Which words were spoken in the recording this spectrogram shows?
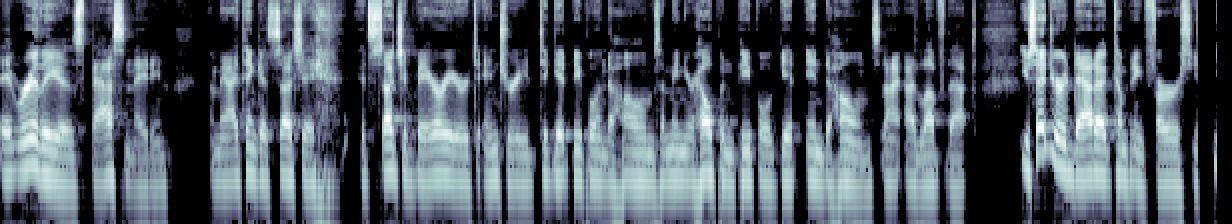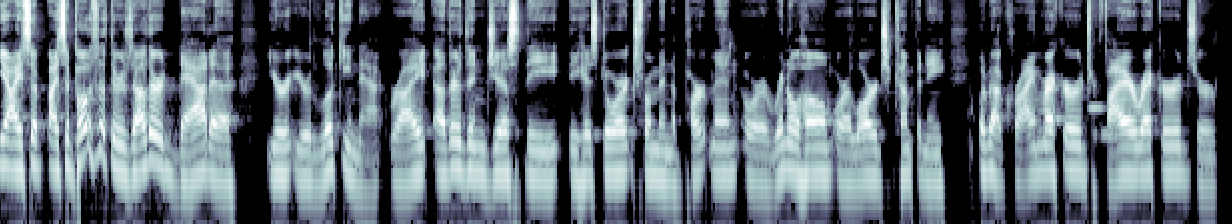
it really is fascinating i mean i think it's such a it's such a barrier to entry to get people into homes i mean you're helping people get into homes i, I love that You said you're a data company first. Yeah, I, su- I suppose that there's other data you're you're looking at, right? Other than just the the historics from an apartment or a rental home or a large company. What about crime records or fire records or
